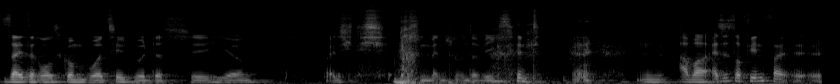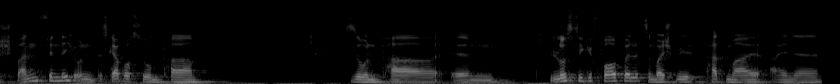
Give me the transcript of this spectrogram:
Seite rauskommt, wo erzählt wird, dass hier, weiß ich nicht, Menschen unterwegs sind. Aber es ist auf jeden Fall äh, spannend, finde ich. Und es gab auch so ein paar, so ein paar ähm, lustige Vorfälle. Zum Beispiel hat mal eine,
